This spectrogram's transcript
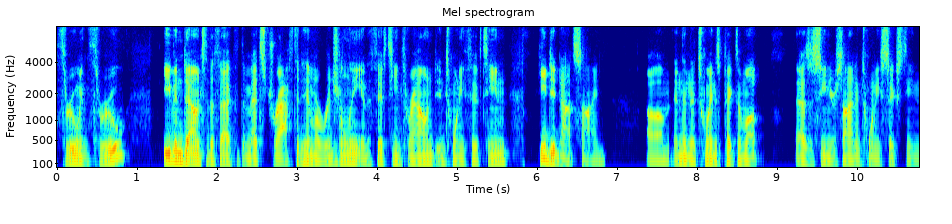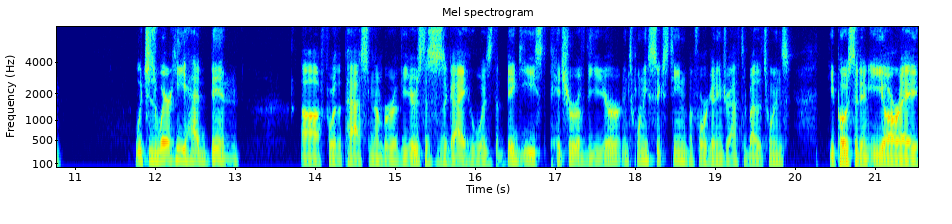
through and through even down to the fact that the Mets drafted him originally in the 15th round in 2015. He did not sign. Um, and then the Twins picked him up as a senior sign in 2016, which is where he had been uh, for the past number of years. This is a guy who was the Big East pitcher of the year in 2016 before getting drafted by the Twins. He posted an ERA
